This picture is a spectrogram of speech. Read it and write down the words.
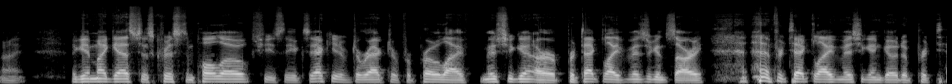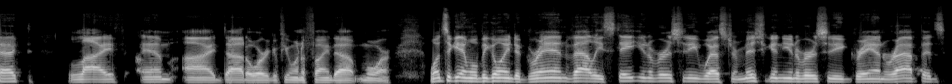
Right. Again, my guest is Christen Pollo. She's the executive director for Pro Life Michigan or Protect Life Michigan. Sorry, Protect Life Michigan. Go to protectlifemi.org if you want to find out more. Once again, we'll be going to Grand Valley State University, Western Michigan University, Grand Rapids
